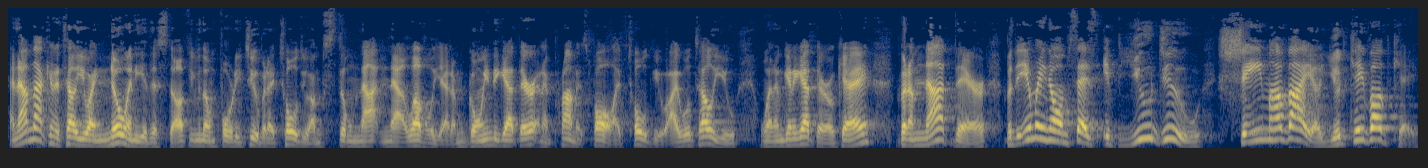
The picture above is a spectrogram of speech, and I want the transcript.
And I'm not going to tell you I know any of this stuff, even though I'm 42, but I told you I'm still not in that level yet. I'm going to get there, and I promise, Paul, I've told you, I will tell you when I'm going to get there, okay? But I'm not there. But the Imre Noam says, if you do Shem Havaya, Yud Ke Vav Ke,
